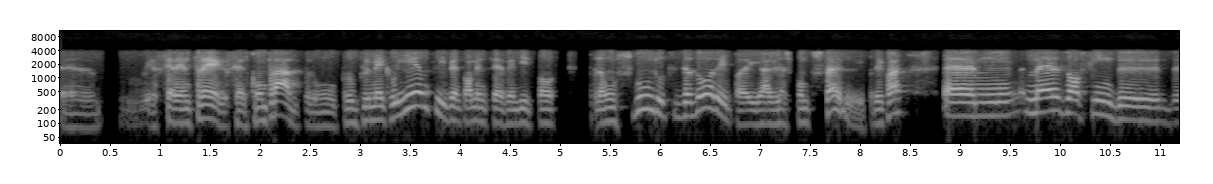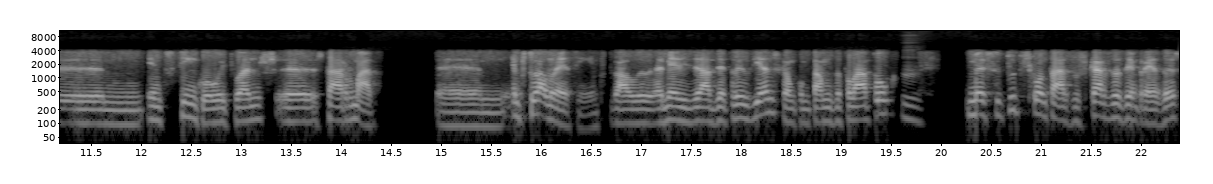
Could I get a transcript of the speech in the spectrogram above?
uh, ser entregue, ser comprado por um, por um primeiro cliente, eventualmente ser vendido para, para um segundo utilizador e, para, e às vezes para um terceiro e por aí vai. Um, mas ao fim de, de, entre 5 a 8 anos uh, está arrumado. Um, em Portugal não é assim. Em Portugal a média de idade é 13 anos, como estávamos a falar há pouco, hum. mas se tu descontares os carros das empresas,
